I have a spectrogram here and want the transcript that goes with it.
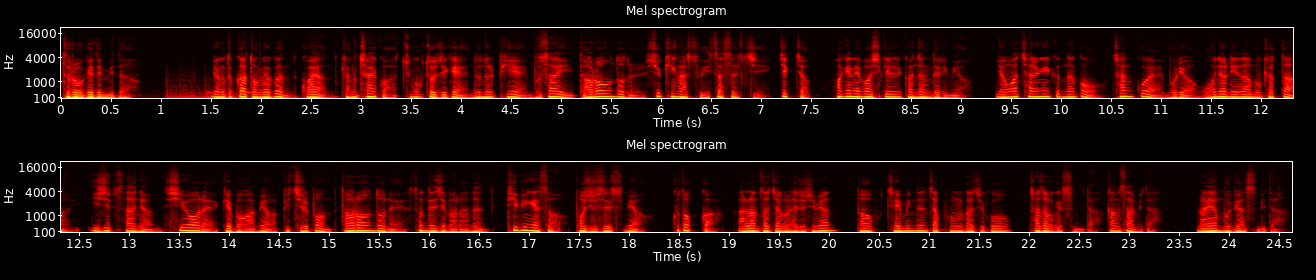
들어오게 됩니다. 명득과 동혁은 과연 경찰과 중국 조직의 눈을 피해 무사히 더러운 돈을 슈킹할 수 있었을지 직접 확인해 보시길 권장드리며 영화 촬영이 끝나고 창고에 무려 5년이나 묵혔다 24년 10월에 개봉하며 빛을 본 더러운 돈에 손대지 말라는 티빙에서 보실 수 있으며 구독과 알람 설정을 해주시면 더욱 재밌는 작품을 가지고 찾아오겠습니다. 감사합니다. 라이언 무비였습니다.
